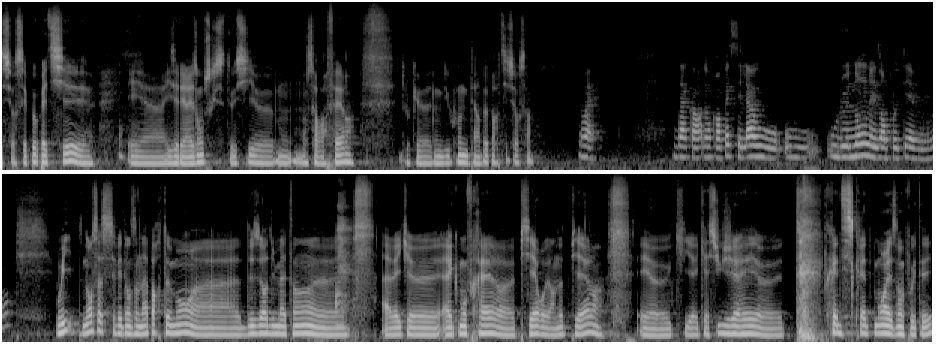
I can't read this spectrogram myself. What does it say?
sur ces pots pâtissiers et, ils avaient raison parce que c'était aussi mon, mon savoir-faire. Donc, donc, du coup, on était un peu parti sur ça. Ouais. D'accord, donc en fait c'est là où, où, le nom Les Empotés a vu le jour Oui, non, ça s'est fait dans un appartement à 2h du matin euh, avec, euh, avec mon frère euh, Pierre, un autre Pierre, et, qui, qui, a suggéré très discrètement Les Empotés,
